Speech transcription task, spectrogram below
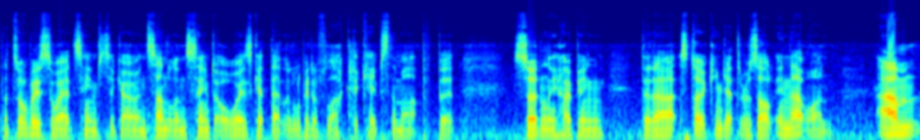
that's always the way it seems to go. And Sunderland seem to always get that little bit of luck that keeps them up. But certainly hoping that uh, Stoke can get the result in that one. Um,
